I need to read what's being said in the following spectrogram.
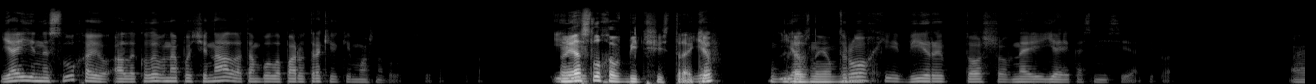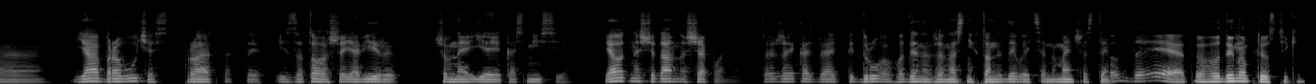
я її не слухаю, але коли вона починала, там було пару треків, які можна було послухати. І Ну, я слухав більшість треків. для я знайомого. трохи вірив в те, що в неї є якась місія. Типа. Е, я брав участь в проектах тих із-за того, що я вірив, що в неї є якась місія. Я от нещодавно ще поняв. То вже якась, блядь, під друга година вже в нас ніхто не дивиться, ну менше з Та тим. де? То година плюс тільки.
